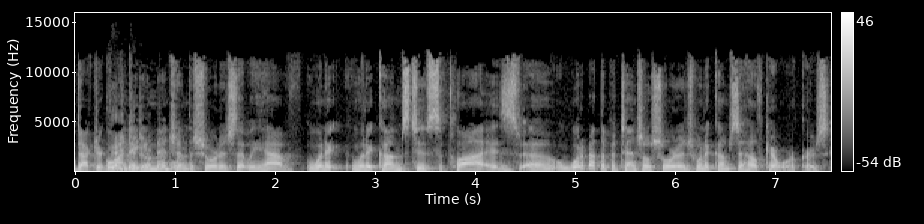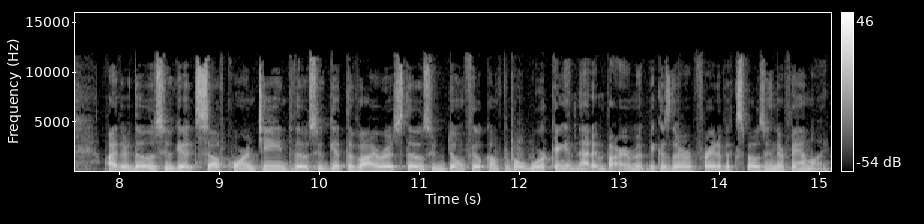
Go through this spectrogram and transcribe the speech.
Dr. Gawande, you, Dr. you, mentioned Gawande. the shortage that we have when it when it comes to supplies. Uh, what about the potential shortage when it comes to healthcare workers? Either those who get self quarantined, those who get the virus, those who don't feel comfortable working in that environment because they're afraid of exposing their family.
